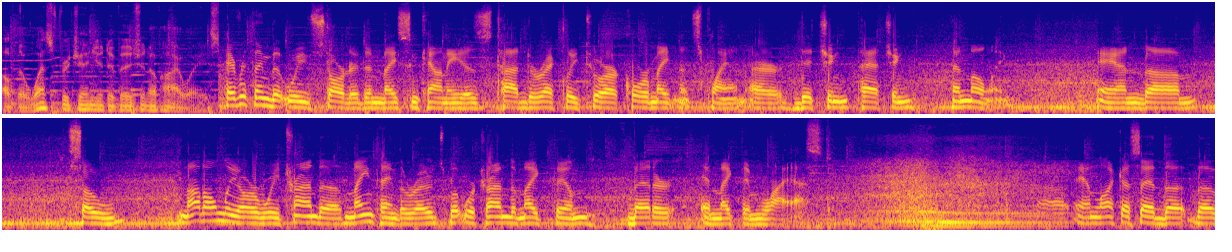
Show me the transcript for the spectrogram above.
of the West Virginia Division of Highways. Everything that we've started in Mason County is tied directly to our core maintenance plan, our ditching, patching, and mowing. And um, so not only are we trying to maintain the roads, but we're trying to make them better and make them last. Uh, and like I said, the, the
